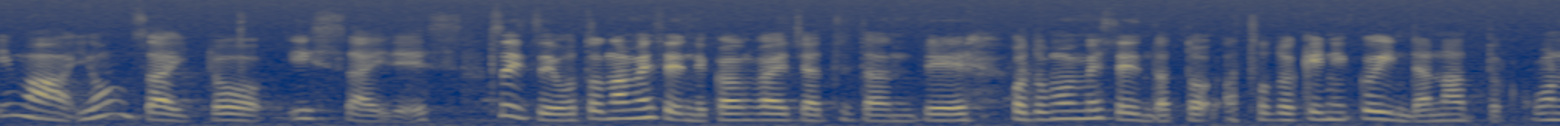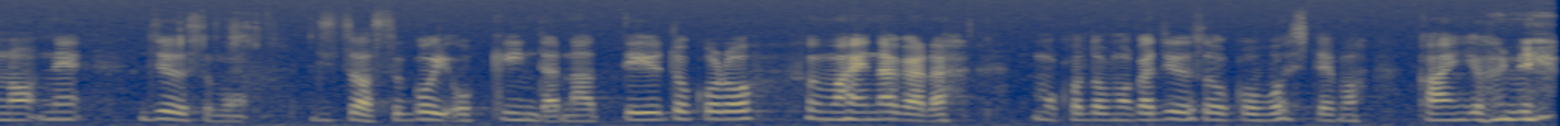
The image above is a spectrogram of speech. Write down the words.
今4歳と1歳ですついつい大人目線で考えちゃってたんで子供目線だとあ届けにくいんだなとこのねジュースも実はすごい大きいんだなっていうところを踏まえながら もう子供がジュースをこぼしても寛容に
